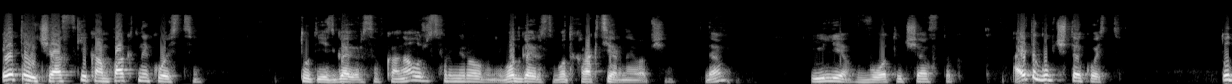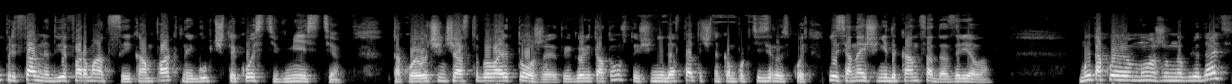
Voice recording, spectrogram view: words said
Это участки компактной кости. Тут есть гаверсов канал уже сформированный. Вот гаверсов, вот характерная вообще. Да? Или вот участок. А это губчатая кость. Тут представлены две формации, компактные и губчатые кости вместе. Такое очень часто бывает тоже. Это говорит о том, что еще недостаточно компактизировалась кость. То есть она еще не до конца дозрела. Мы такое можем наблюдать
